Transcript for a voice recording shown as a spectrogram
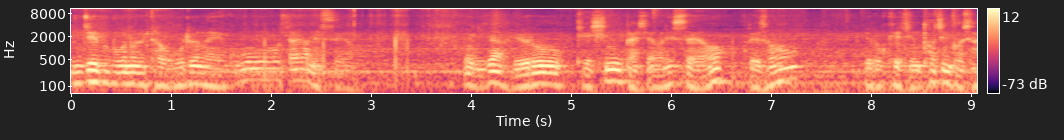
문제 부분을 다 오려내고 잘라냈어요. 여기가 이렇게 심이 발생을 했어요. 그래서 이렇게 지금 터진 거죠.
